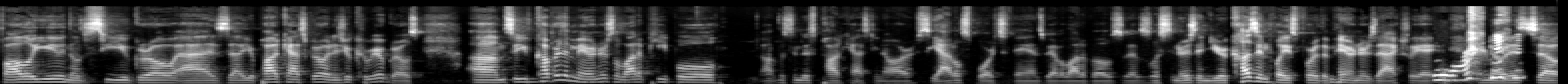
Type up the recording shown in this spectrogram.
follow you and they'll see you grow as uh, your podcast grow and as your career grows. Um, so you've covered the mariners. A lot of people uh, listen to this podcast you know are seattle sports fans. We have a lot of those as listeners and your cousin plays for the mariners actually i, yeah. I noticed. So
